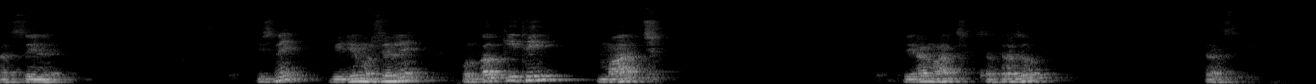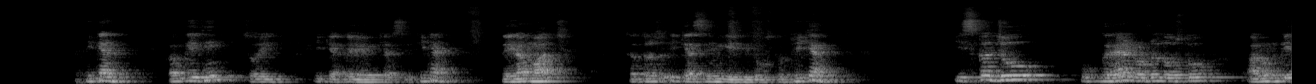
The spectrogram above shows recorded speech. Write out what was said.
हर्सेल ने। किसने? विलियम हर्सेल ने। और कब की थी? मार्च, तेरह मार्च सत्रह सौ तिरासी। ठीक है? कब की थी? सॉरी इक्यासी, ठीक है? तेरह मार्च सत्रह सौ इक्यासी में गई थी दोस्तों, ठीक है? इसका जो उपग्रह टोटल दोस्तों, अरुण के,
